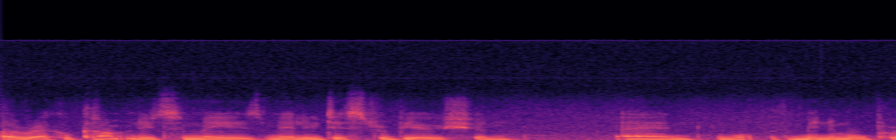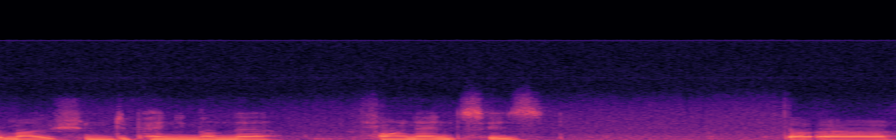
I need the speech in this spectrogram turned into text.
A record company to me is merely distribution and what, with minimal promotion depending on their finances. But uh,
